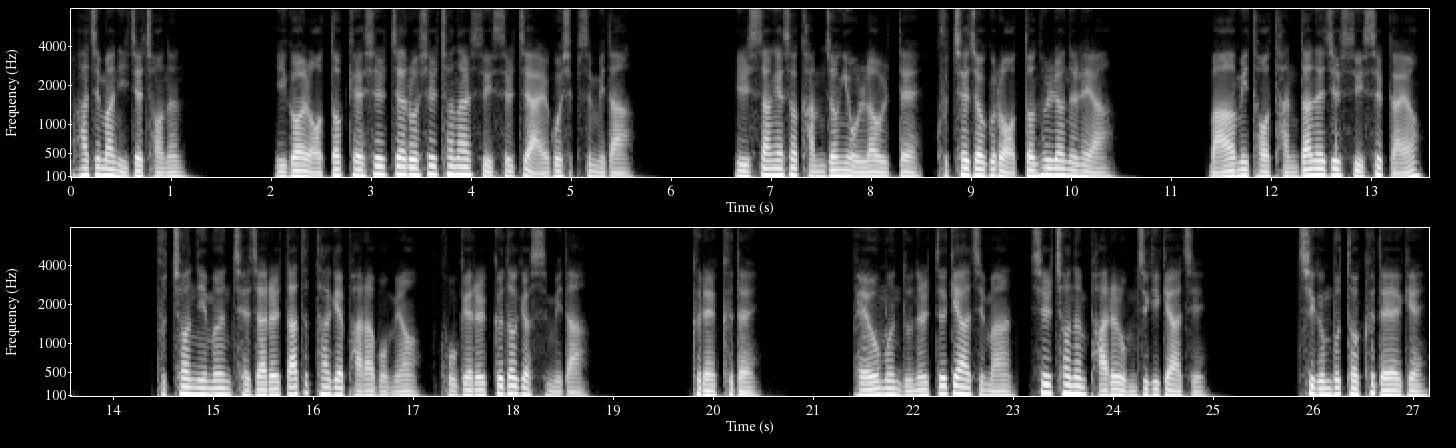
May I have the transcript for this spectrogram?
하지만 이제 저는 이걸 어떻게 실제로 실천할 수 있을지 알고 싶습니다. 일상에서 감정이 올라올 때 구체적으로 어떤 훈련을 해야 마음이 더 단단해질 수 있을까요? 부처님은 제자를 따뜻하게 바라보며 고개를 끄덕였습니다. 그래, 그대. 배움은 눈을 뜨게 하지만 실천은 발을 움직이게 하지. 지금부터 그대에게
